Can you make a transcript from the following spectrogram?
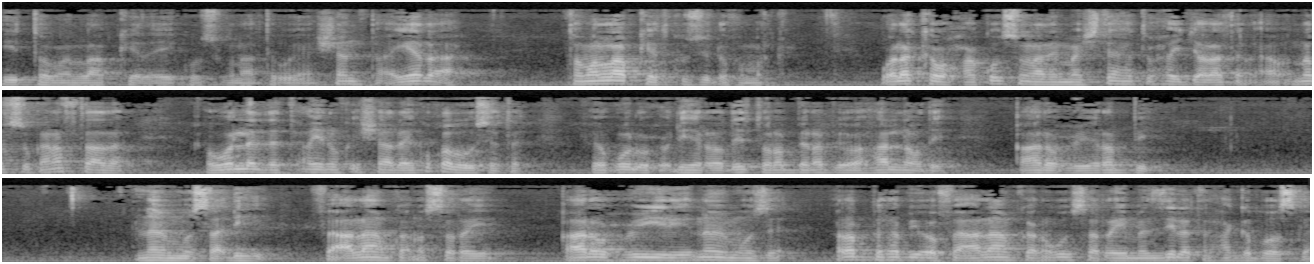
iyo toban laabkeed ayay ku sugnaatay weyaan shanta iyada ah. Toban laabkeed ku sii dhufo marka. Walaka waxaa ku sugnaaday mashtahat waxay jeclaatay nafsuka naftaada awaladat caynuka ishaada ay ku qabowsata fa yaquul wuxuu dhihi radiitu rabbi rabbi waan raali noqday. Qaala wuxuu yihi rabbi nabi muusa dhihi fa aclahamkan u sareeya qaala wuxuu yihi nabi muuse rabbi rabbi oo faclaamkan ugu sarreeyay mansilatan xagga booska.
